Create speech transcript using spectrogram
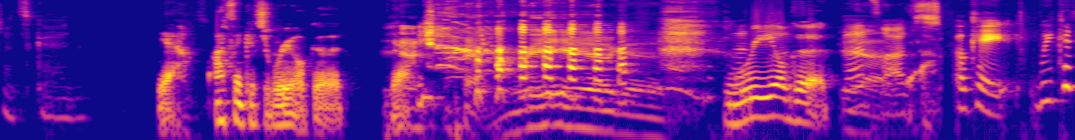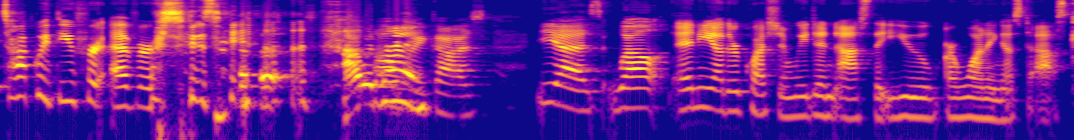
That's good. Yeah, I think it's real good. Yeah. real good. Real good. That's Yeah. awesome. Okay, we could talk with you forever, Suzanne. I would oh my hang. gosh. Yes. Well, any other question we didn't ask that you are wanting us to ask?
